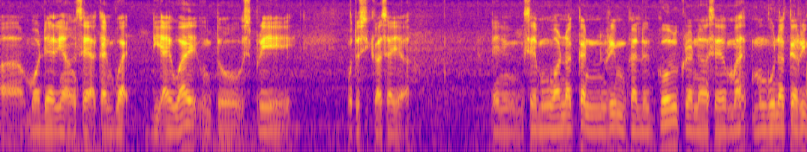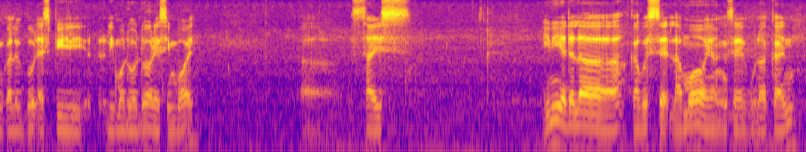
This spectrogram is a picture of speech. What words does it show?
uh, model yang saya akan buat DIY untuk spray motosikal saya. Dan saya mengwarnakan rim color gold kerana saya menggunakan rim color gold SP522 Racing Boy. Uh, size ini adalah cover set lama yang saya gunakan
